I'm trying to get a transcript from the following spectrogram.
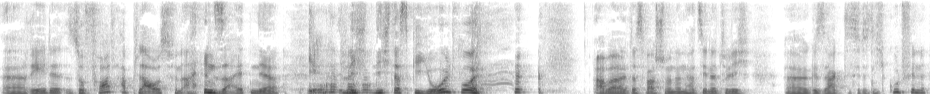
äh, Rede, sofort Applaus von allen Seiten, ja. Ja. Nicht, nicht, dass gejohlt wurde, aber das war schon. Dann hat sie natürlich äh, gesagt, dass sie das nicht gut findet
